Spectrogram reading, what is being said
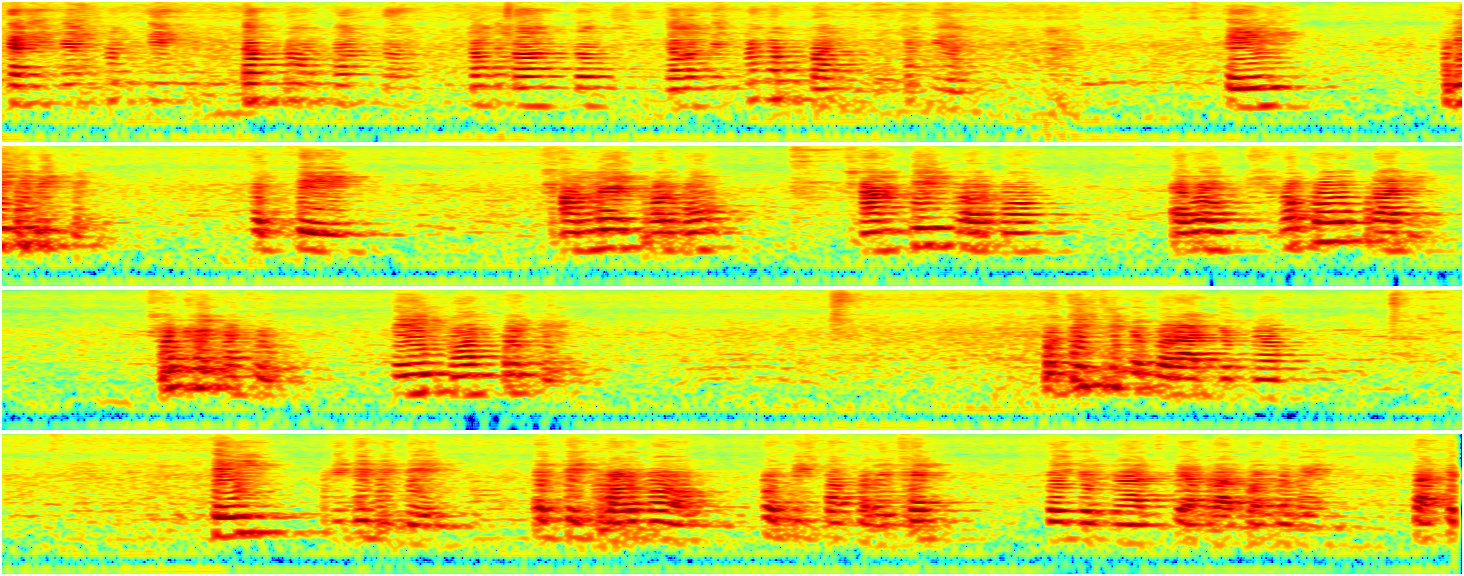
এখানে শেষ করছি ডক্টর ডক্টর জগদান্ত জগতের ভগবান এই পৃথিবীতে একটি সাম্যের ধর্ম শান্তির ধর্ম এবং সকল প্রাণী সুখে থাকুক এই মন্ত্রকে প্রতিষ্ঠিত করার জন্য এই পৃথিবীতে একটি ধর্ম প্রতিষ্ঠা করেছেন। সেই জন্য আজকে আমরা প্রথমে তাকে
